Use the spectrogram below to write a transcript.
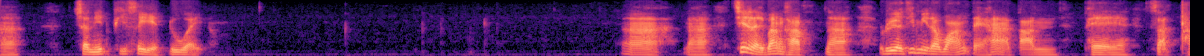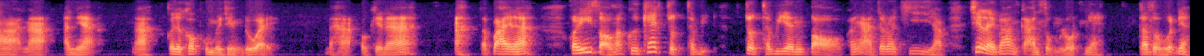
นะชนิดพิเศษด้วยอ่านะเช่นอะไรบ้างครับนะเรือที่มีระวางแต่ 5 ตัน แพสัตว์ผ่านะ อันเนี้ยนะก็จะครอบคลุมไปถึงด้วยนะฮะโอเคนะ อะต่อไปนะข้อที่สองก็คือแค่จดทะเบียนจดทะเบียนต่อพนักงานเจ้าหน้าที่ครับเช่นอะไรบ้างการสมรสไงการสมรสเนี่ย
